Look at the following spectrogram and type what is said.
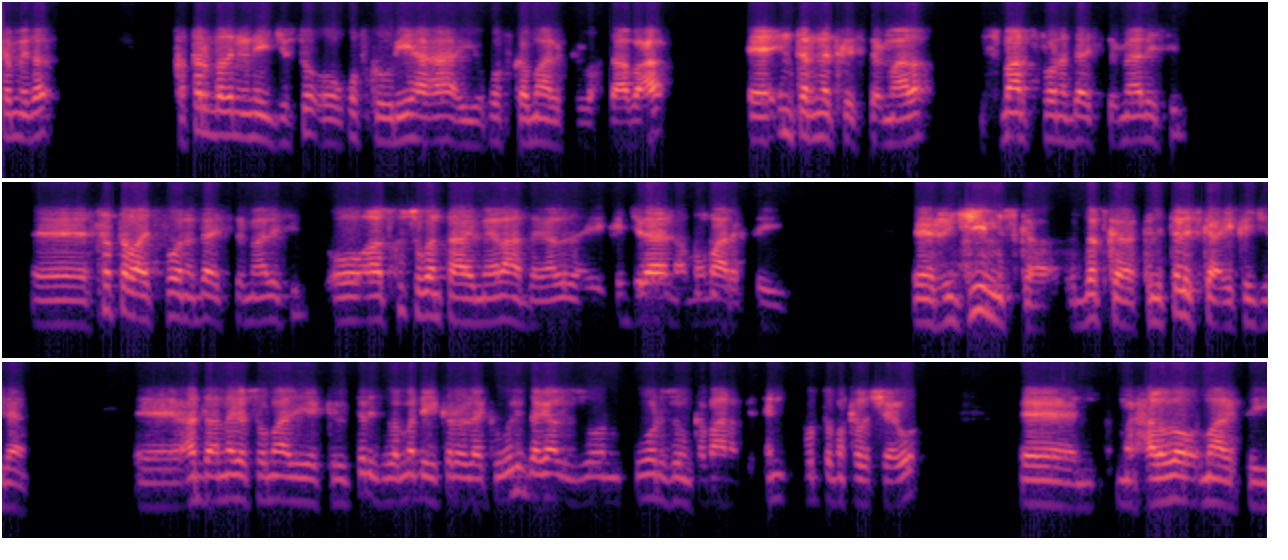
ka mid a khatar badan inay jirto oo qofka wariyaha ah iyo qofka maaragtay wax daabaca ee internetka isticmaala smartphone haddaa isticmaalaysid satellite phone haddaa isticmaalaysid oo aad ku sugan tahay meelaha dagaalada ay ka jiraan ama maaragtay regimeska dadka kilitaliska ay ka jiraan hadda annaga soomaaliya kilitalis lama dhihi karo laakiin weli dagaal zone war zone kamaana bixin. Runta marka la sheego marxalado maaragtay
